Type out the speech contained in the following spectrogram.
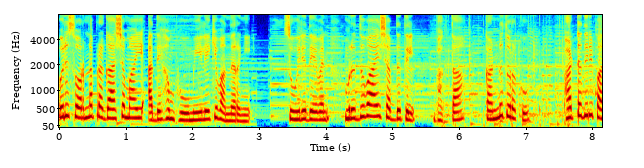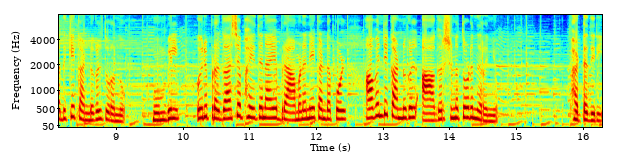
ഒരു സ്വർണപ്രകാശമായി അദ്ദേഹം ഭൂമിയിലേക്ക് വന്നിറങ്ങി. സൂര്യദേവൻ മൃദുവായ ശബ്ദത്തിൽ ഭക്ത കണ്ണു തുറക്കൂ. ഭട്ടതിരി പതുക്കെ കണ്ണുകൾ തുറന്നു. മുമ്പിൽ ഒരു പ്രകാശഭൈതനായ ബ്രാഹ്മണനെ കണ്ടപ്പോൾ അവന്റെ കണ്ണുകൾ ആകർഷണത്തോടെ നിറഞ്ഞു. ഭട്ടതിരി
